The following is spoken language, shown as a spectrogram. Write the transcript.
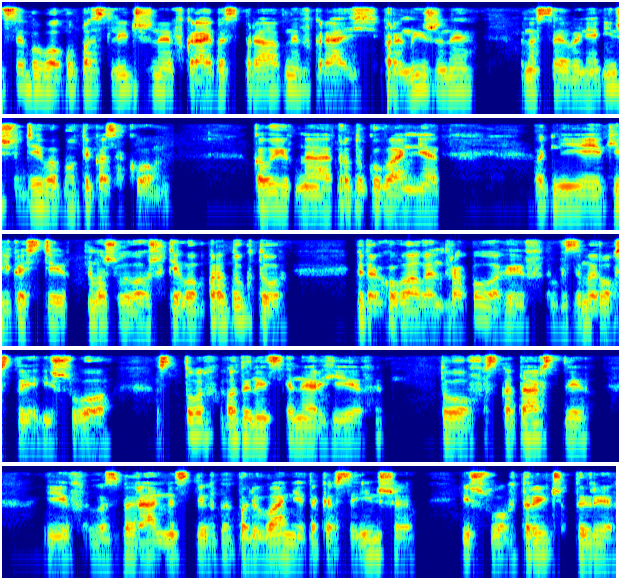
Це було упосліджене, вкрай безправне, вкрай принижене населення. Інше діло бути козаком. Коли на продукування однієї кількості важливого життєвого продукту підрахували антропологи, в землеробстві йшло 100 одиниць енергії, то в скотарстві і в збиральництві, в полюванні таке все інше йшло в 3-4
